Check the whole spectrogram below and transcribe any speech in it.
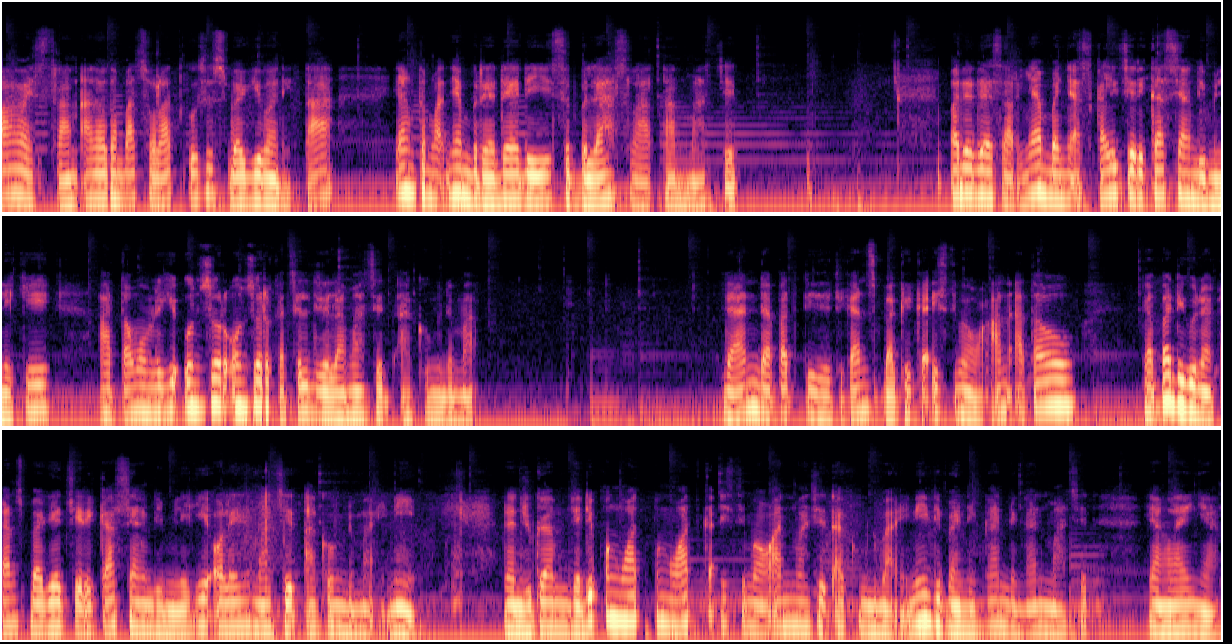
pawestran atau tempat sholat khusus bagi wanita yang tempatnya berada di sebelah selatan masjid. Pada dasarnya banyak sekali ciri khas yang dimiliki atau memiliki unsur-unsur kecil di dalam Masjid Agung Demak. Dan dapat dijadikan sebagai keistimewaan atau dapat digunakan sebagai ciri khas yang dimiliki oleh Masjid Agung Demak ini. Dan juga menjadi penguat-penguat keistimewaan Masjid Agung Demak ini dibandingkan dengan masjid yang lainnya.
